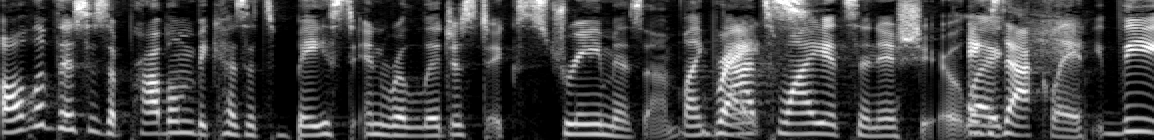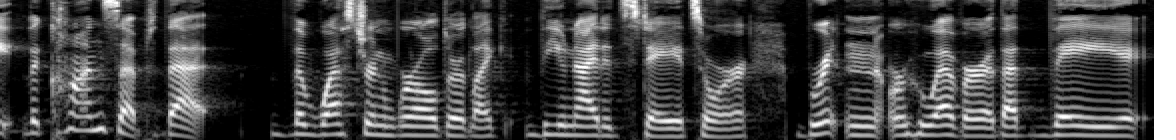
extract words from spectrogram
All of this is a problem because it's based in religious extremism. Like Right. that's why it's an issue. Like, Exactly. The the concept that the Western world or like the United States or Britain or whoever that they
